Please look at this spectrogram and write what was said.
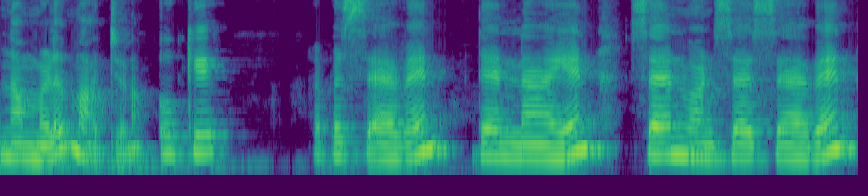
നമ്മൾ മാറ്റണം. ഓക്കെ. അപ്പോൾ seven then nine seven ones seven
